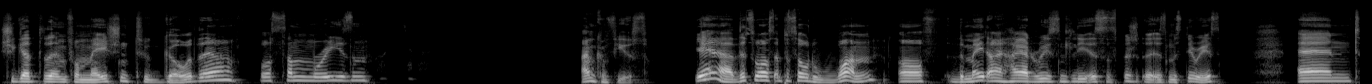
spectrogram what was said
she got the information to go there for some reason. I'm confused. Yeah, this was episode one of The Maid I Hired Recently is, suspicious, uh, is Mysterious. And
